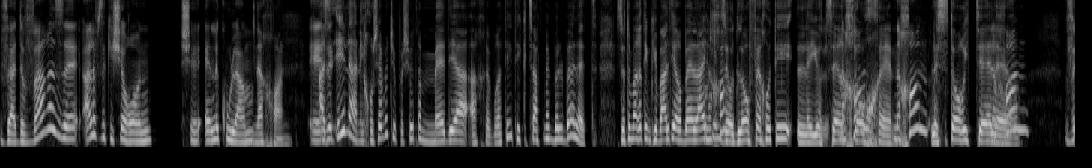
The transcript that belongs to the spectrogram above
והדבר הזה, א' זה כישרון, שאין לכולם. נכון. אה, אז זה- הנה, אני חושבת שפשוט המדיה החברתית היא קצת מבלבלת. זאת אומרת, אם קיבלתי הרבה לייקים, נכון. זה עוד לא הופך אותי ליוצר נכון, תוכן. נכון. לסטורי טלר. נכון. ו-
